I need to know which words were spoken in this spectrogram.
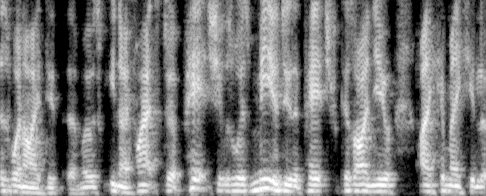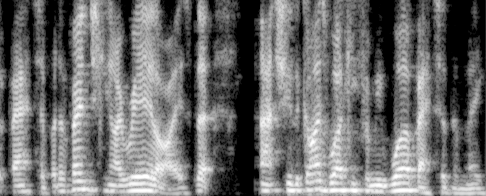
as when I did them. It was, you know, if I had to do a pitch, it was always me who do the pitch because I knew I could make it look better. But eventually I realized that actually the guys working for me were better than me.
